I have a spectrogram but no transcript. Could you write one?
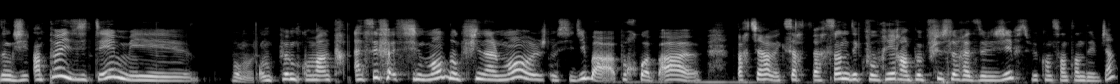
Donc j'ai un peu hésité, mais bon, on peut me convaincre assez facilement. Donc finalement, je me suis dit bah pourquoi pas partir avec certaines personnes, découvrir un peu plus le reste de l'Égypte vu qu'on s'entendait bien.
